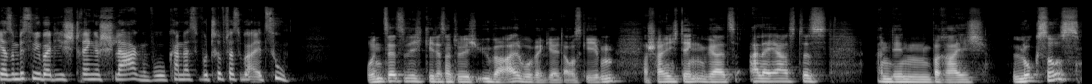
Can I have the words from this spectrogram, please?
ja so ein bisschen über die Stränge schlagen? Wo kann das, wo trifft das überall zu? Grundsätzlich geht das natürlich überall, wo wir Geld ausgeben. Wahrscheinlich denken wir als allererstes an den Bereich Luxus,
